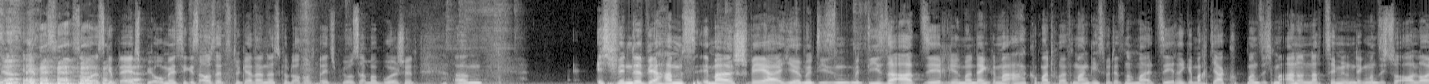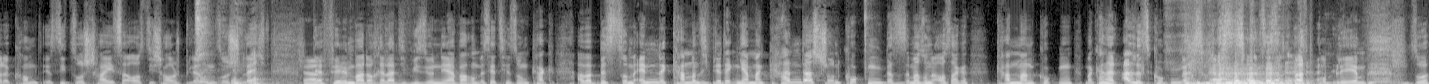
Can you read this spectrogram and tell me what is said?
ja. gibt's. So, es gibt HBO-mäßiges, außer jetzt Togetherness, kommt auch auf HBO, ist aber Bullshit. Ähm, ich finde, wir haben es immer schwer hier mit, diesen, mit dieser Art Serien. Man denkt immer, ah, guck mal, 12 Monkeys wird jetzt nochmal als Serie gemacht. Ja, guckt man sich mal an und nach 10 Minuten denkt man sich so, oh Leute, kommt, es sieht so scheiße aus, die Schauspieler sind so schlecht. ja. Der Film war doch relativ visionär, warum ist jetzt hier so ein Kack? Aber bis zum Ende kann man sich wieder denken, ja, man kann das schon gucken. Das ist immer so eine Aussage, kann man gucken. Man kann halt alles gucken. Das, das, das ist das Problem. So,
